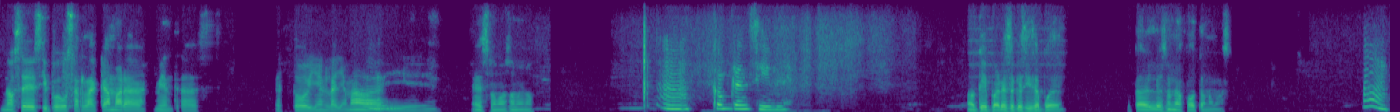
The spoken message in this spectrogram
No sé si puedo usar la cámara mientras estoy en la llamada y eso más o menos. Mm, comprensible. Ok, parece que sí se puede. Tal vez una foto nomás. Mm,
